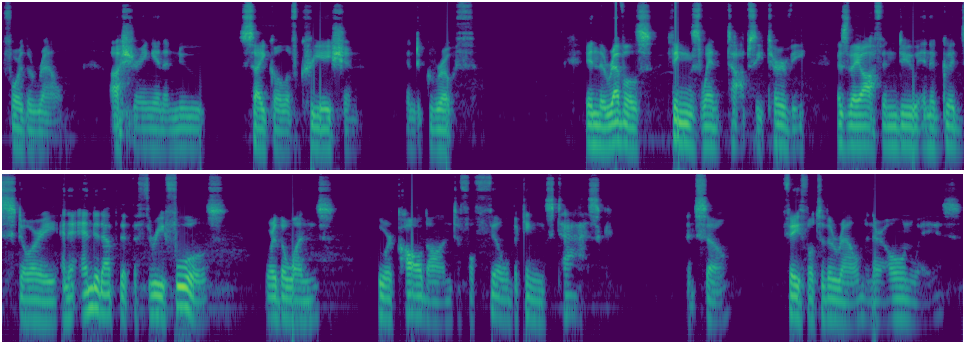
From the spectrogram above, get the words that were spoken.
for the realm, ushering in a new cycle of creation and growth. In the revels, things went topsy turvy, as they often do in a good story, and it ended up that the three fools were the ones who were called on to fulfill the king's task. And so, faithful to the realm in their own ways,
